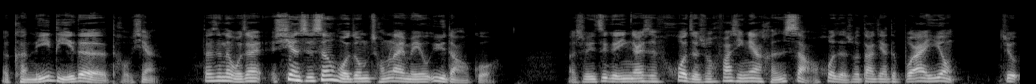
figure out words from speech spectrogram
呃肯尼迪的头像，但是呢，我在现实生活中从来没有遇到过啊，所以这个应该是或者说发行量很少，或者说大家都不爱用，就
